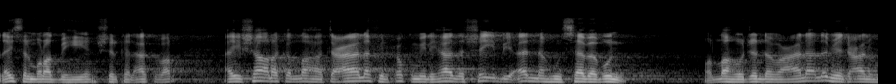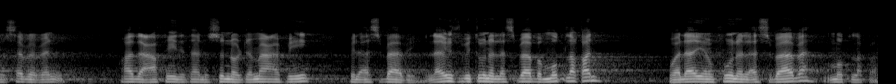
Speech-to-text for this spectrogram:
ليس المراد به الشرك الأكبر. أي شارك الله تعالى في الحكم لهذا الشيء بأنه سبب. والله جل وعلا لم يجعله سببا. وهذا عقيدة أهل السنة والجماعة في في الأسباب. لا يثبتون الأسباب مطلقا ولا ينفون الأسباب مطلقا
